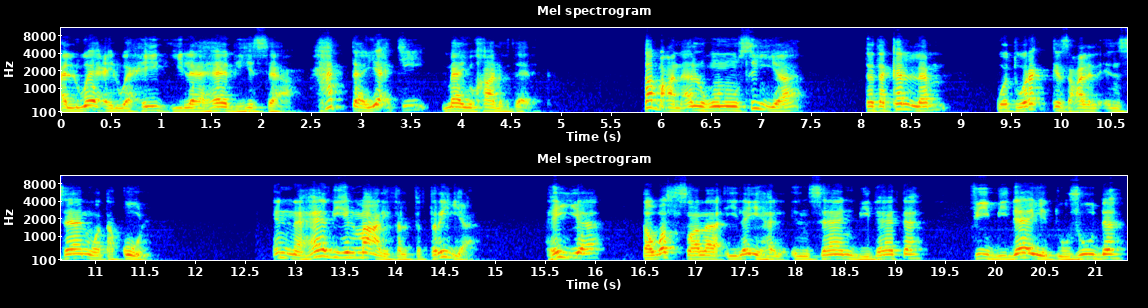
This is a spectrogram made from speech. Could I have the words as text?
الواعي الوحيد إلى هذه الساعة. حتى يأتي ما يخالف ذلك. طبعا الغنوصية تتكلم وتركز على الإنسان وتقول إن هذه المعرفة الفطرية هي توصل إليها الإنسان بذاته في بداية وجوده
